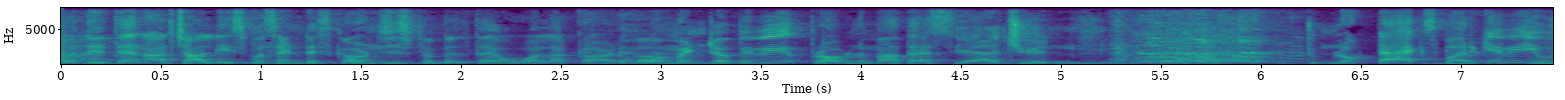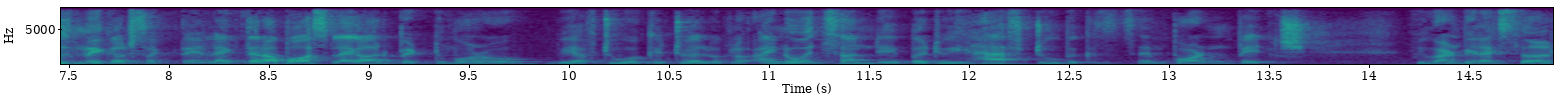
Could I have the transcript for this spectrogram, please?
वो देते हैं ना चालीस परसेंट डिस्काउंट जिस पे मिलता है वो वाला कार्ड गवर्नमेंट जब भी प्रॉब्लम आता है सियाचिन तुम लोग टैक्स भर के भी यूज़ नहीं कर सकते लाइक तेरा boss like Arpit tomorrow we have to work at 12 o'clock I know it's Sunday but we have to because it's important pitch you can be like sir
